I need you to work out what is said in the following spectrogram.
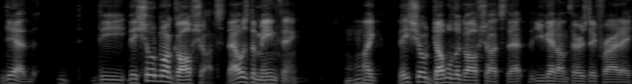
yeah the they showed more golf shots. That was the main thing. Mm-hmm. Like they showed double the golf shots that you get on Thursday, Friday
